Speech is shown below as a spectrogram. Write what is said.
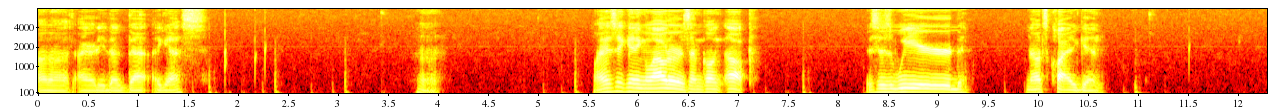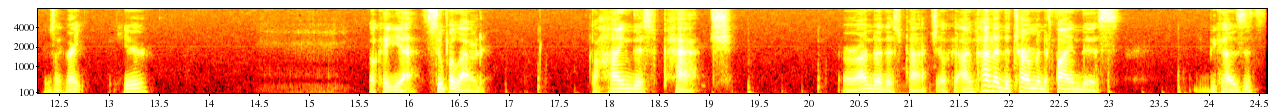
Oh no, I already dug that, I guess. Huh. Why is it getting louder as I'm going up? This is weird. Now it's quiet again. It was like right here. Okay, yeah, super loud. Behind this patch. Or under this patch. Okay, I'm kind of determined to find this. Because it's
